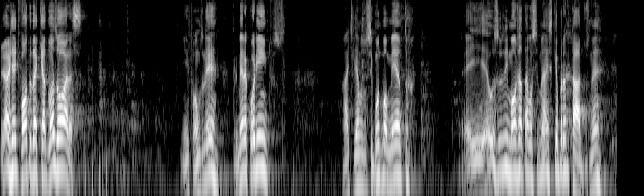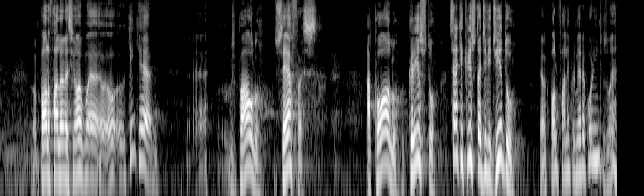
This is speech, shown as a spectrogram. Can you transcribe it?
E a gente volta daqui a duas horas. E fomos ler 1 Coríntios. Aí tivemos o um segundo momento. E os irmãos já estavam assim, mais quebrantados, né? Paulo falando assim, ó, quem que é? é Paulo, Cefas, Apolo, Cristo. Será que Cristo está dividido? É o que Paulo fala em 1 Coríntios, não é?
